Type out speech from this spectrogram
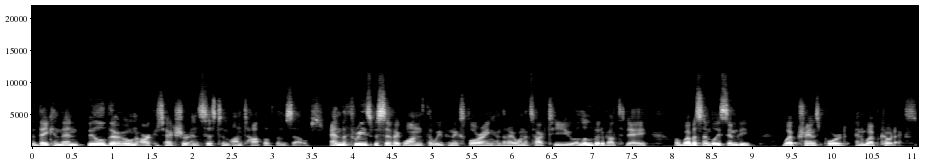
that they can then build their own architecture and system on top of themselves. And the three specific ones that we've been exploring and that I want to talk to you a little bit about today are WebAssembly SIMD, Web Transport, and Web Codecs.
